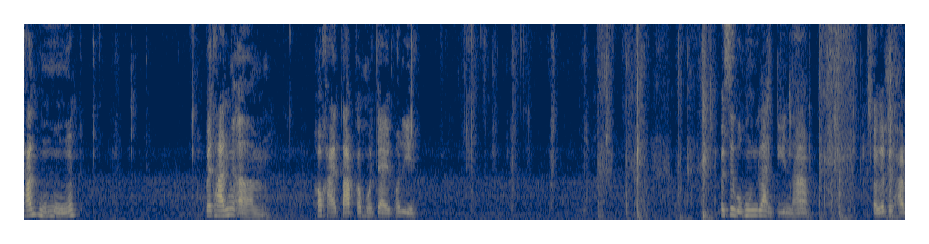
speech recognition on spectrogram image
ทานหูหมู ไปทานเอ่อเขาขายตับกับหัวใจพอดี ไปซื้อบุกฮุ้งร้านจีนนะก็เลยไปทาน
